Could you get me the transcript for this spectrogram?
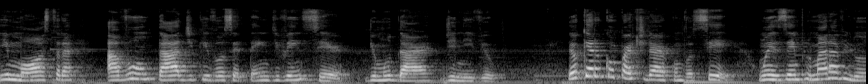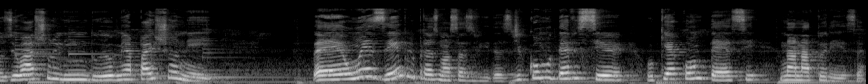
e mostra a vontade que você tem de vencer, de mudar de nível. Eu quero compartilhar com você um exemplo maravilhoso. Eu acho lindo, eu me apaixonei é um exemplo para as nossas vidas de como deve ser o que acontece na natureza.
